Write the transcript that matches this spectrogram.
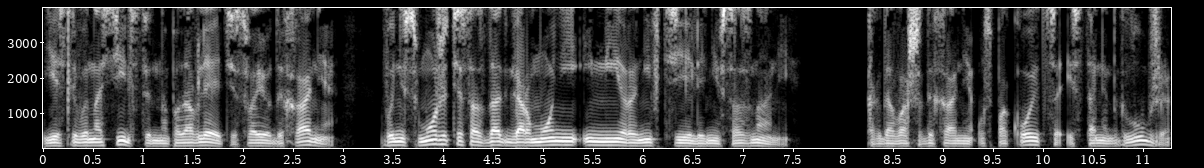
Если вы насильственно подавляете свое дыхание, вы не сможете создать гармонии и мира ни в теле, ни в сознании. Когда ваше дыхание успокоится и станет глубже,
